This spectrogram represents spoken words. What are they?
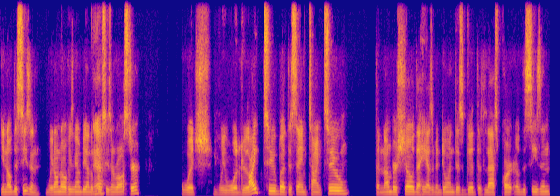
you know, this season. We don't know if he's going to be on the yeah. postseason roster, which we would like to, but at the same time, too, the numbers show that he hasn't been doing this good the last part of the season.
